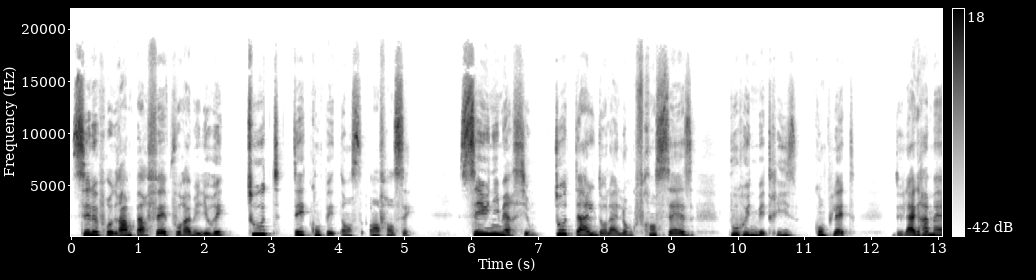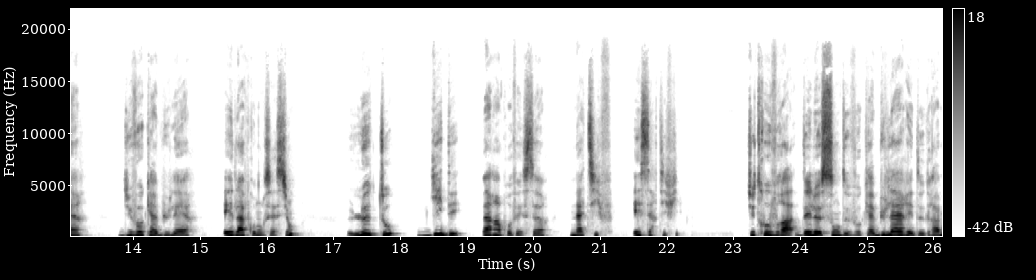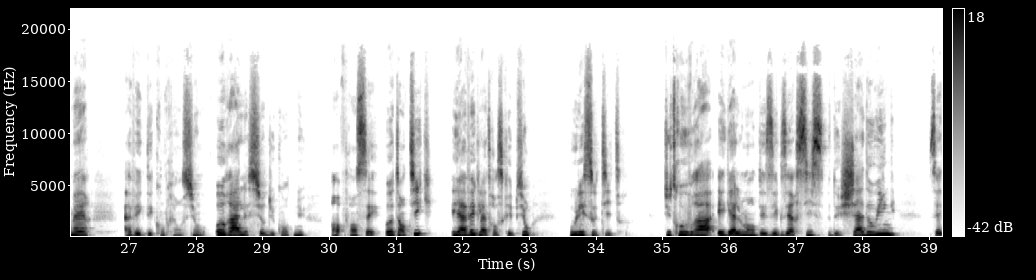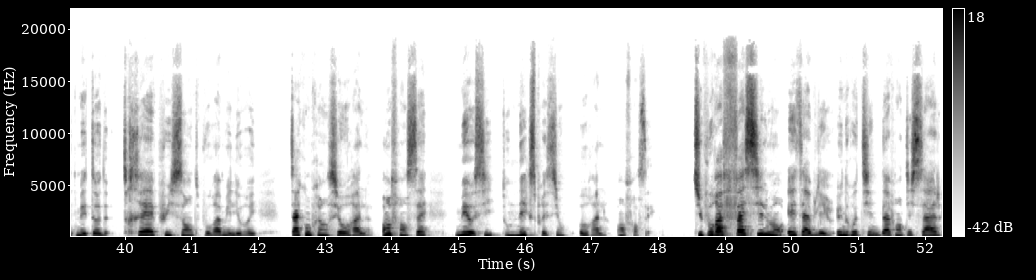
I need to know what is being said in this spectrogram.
C'est le programme parfait pour améliorer toutes tes compétences en français. C'est une immersion totale dans la langue française pour une maîtrise complète de la grammaire, du vocabulaire et de la prononciation, le tout guidé par un professeur natif et certifié. Tu trouveras des leçons de vocabulaire et de grammaire avec des compréhensions orales sur du contenu en français authentique et avec la transcription ou les sous-titres. Tu trouveras également des exercices de shadowing, cette méthode très puissante pour améliorer ta compréhension orale en français, mais aussi ton expression orale en français tu pourras facilement établir une routine d'apprentissage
